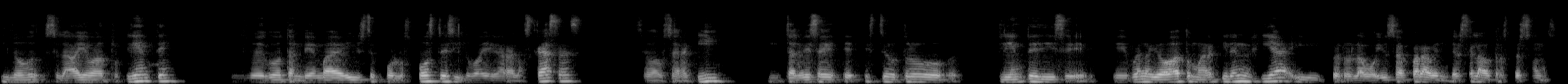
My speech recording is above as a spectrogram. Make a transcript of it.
y luego se la va a llevar a otro cliente y luego también va a irse por los postes y lo va a llegar a las casas, se va a usar aquí y tal vez eh, eh, este otro cliente dice, bueno, yo voy a tomar aquí la energía, y, pero la voy a usar para vendérsela a otras personas.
